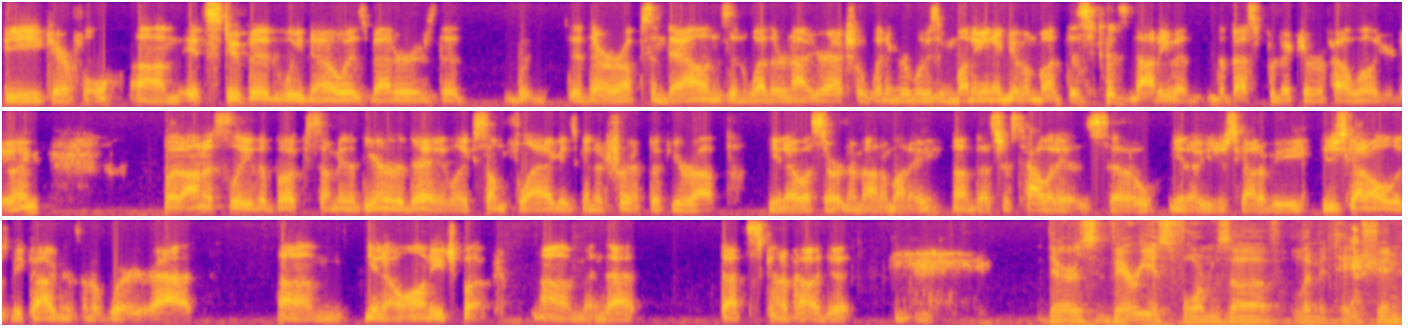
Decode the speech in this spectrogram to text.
be careful. Um, it's stupid. We know as bettors that, w- that there are ups and downs, and whether or not you're actually winning or losing money in a given month is, is not even the best predictor of how well you're doing. But honestly, the books, I mean, at the end of the day, like some flag is going to trip if you're up, you know, a certain amount of money. Um, that's just how it is. So, you know, you just got to be, you just got to always be cognizant of where you're at, um, you know, on each book. Um, and that, that's kind of how I do it. there's various forms of limitation.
